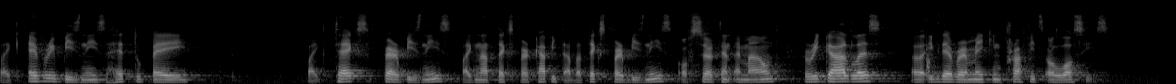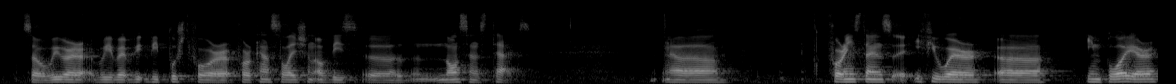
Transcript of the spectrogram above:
Like every business had to pay like tax per business, like not tax per capita, but tax per business of certain amount, regardless uh, if they were making profits or losses. So we were we were, we pushed for for cancellation of this uh, nonsense tax. Uh, for instance, if you were uh, employer,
